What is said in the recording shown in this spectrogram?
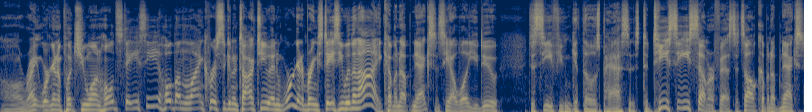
All right, we're going to put you on hold, Stacy. Hold on the line. Chris is going to talk to you, and we're going to bring Stacy with an eye coming up next and see how well you do to see if you can get those passes to TC Summerfest. It's all coming up next.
